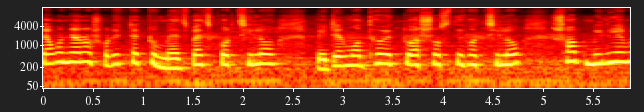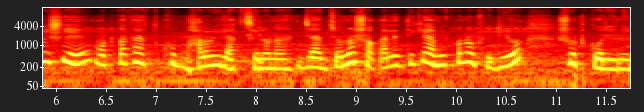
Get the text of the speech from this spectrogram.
কেমন যেন শরীরটা একটু ম্যাচ ম্যাচ করছিল, পেটের মধ্যেও একটু অস্বস্তি হচ্ছিল, সব মিলিয়ে মিশিয়ে মোট কথা খুব ভালোই লাগছিল না, যার জন্য সকালের দিকে আমি কোনো ভিডিও শ্যুট করিনি।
